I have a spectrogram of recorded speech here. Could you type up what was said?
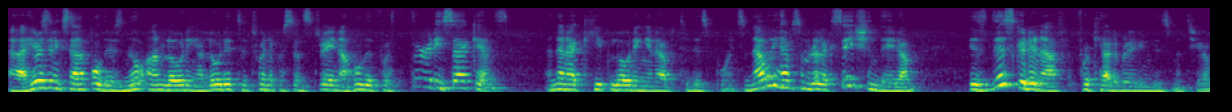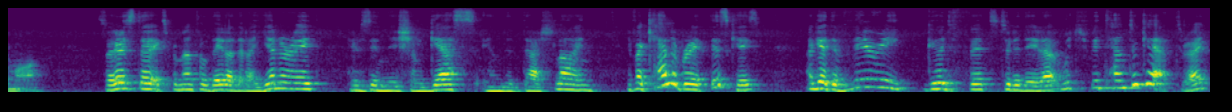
uh, here's an example. There's no unloading. I load it to 20% strain. I hold it for 30 seconds, and then I keep loading it up to this point. So now we have some relaxation data. Is this good enough for calibrating this material model? So here's the experimental data that I generate. Here's the initial guess in the dashed line. If I calibrate this case, I get a very good fit to the data, which we tend to get, right?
